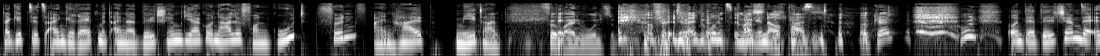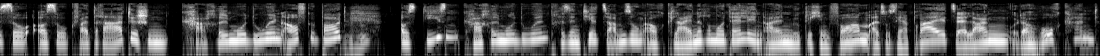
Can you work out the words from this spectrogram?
Da gibt's jetzt ein Gerät mit einer Bildschirmdiagonale von gut fünfeinhalb Metern. Für mein Wohnzimmer. Ja, für dein Wohnzimmer, Passt genau, passend. Okay, cool. Und der Bildschirm, der ist so aus so quadratischen Kachelmodulen aufgebaut. Mhm. Aus diesen Kachelmodulen präsentiert Samsung auch kleinere Modelle in allen möglichen Formen, also sehr breit, sehr lang oder hochkant,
